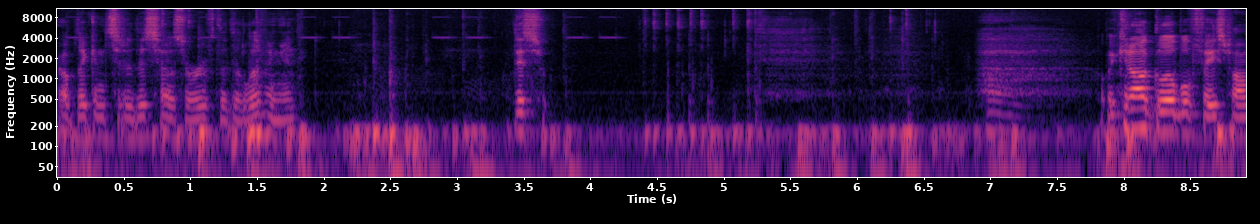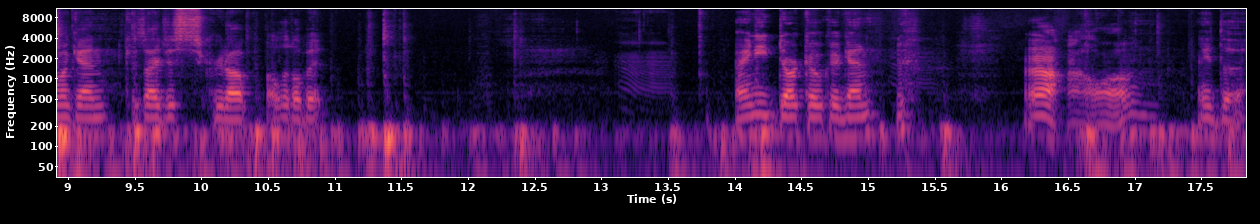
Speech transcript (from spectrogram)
I hope they consider this house a roof that they're living in. This... we can all global facepalm again, because I just screwed up a little bit. I need dark oak again. oh, I need the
